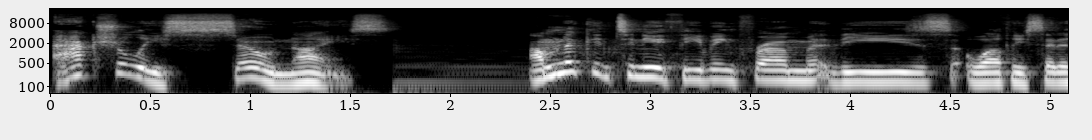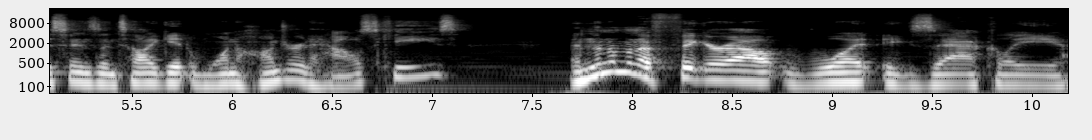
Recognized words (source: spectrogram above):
actually so nice. I'm going to continue thieving from these wealthy citizens until I get 100 house keys. And then I'm going to figure out what exactly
